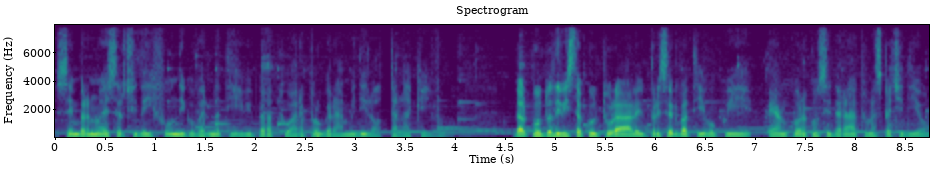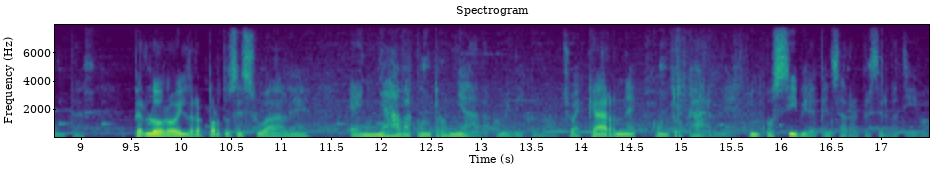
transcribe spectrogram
sembrano esserci dei fondi governativi per attuare programmi di lotta all'HIV. Dal punto di vista culturale, il preservativo qui è ancora considerato una specie di onta. Per loro il rapporto sessuale è gnava contro gnava, come dicono, cioè carne contro carne. Impossibile pensare al preservativo.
